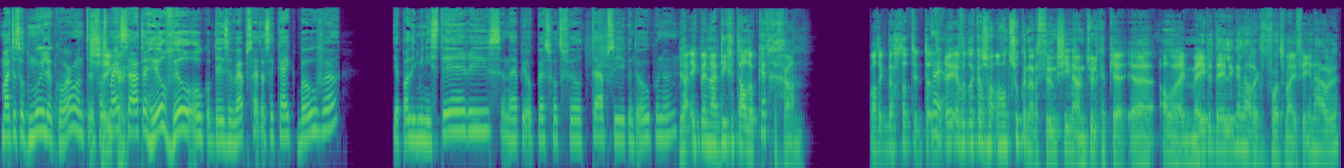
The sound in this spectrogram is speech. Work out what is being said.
Maar het is ook moeilijk hoor, want volgens mij staat er heel veel ook op deze website. Als ik kijk boven, je hebt al die ministeries en dan heb je ook best wat veel tabs die je kunt openen. Ja, ik ben naar digitaal loket gegaan. Want ik dacht dat. dat ja. eh, want ik was aan het zoeken naar de functie. Nou, natuurlijk heb je eh, allerlei mededelingen. Laat ik het woord maar even inhouden.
